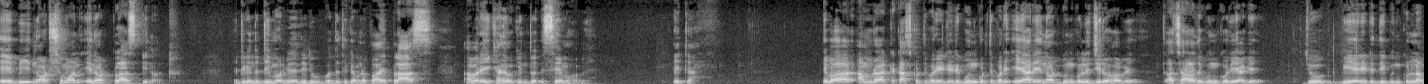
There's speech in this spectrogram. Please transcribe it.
এ বি নট সমান A not plus P not এটি কিন্তু ডি মর্গেনের দ্বিতীয় উপপাদ্য থেকে আমরা পাই প্লাস আবার এইখানেও কিন্তু সেম হবে। এইটা এবার আমরা একটা কাজ করতে পারি, এটা এটা গুণ করতে পারি এ আর এ নট গুণ করলে জিরো হবে। আচ্ছা আলাদা গুণ করি আগে, যোগ বি আর এটা দিয়ে গুণ করলাম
